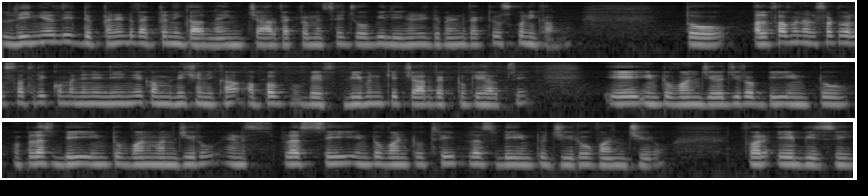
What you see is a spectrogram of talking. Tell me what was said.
लीनियरली डिपेंडेंट वैक्टर निकालना है, इन चार वैक्टर में से जो भी लीनियरली डिपेंडेंट वैक्टर उसको निकालना तो alpha one, alpha two, alpha three को मैंने लीनियर कम्बिनेशन लिखा। अब बेस बी वन के चार वैक्टरों की हेल्प से। A into one zero zero B into plus B into one one zero and plus C into one two three plus D into zero one zero for A B C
